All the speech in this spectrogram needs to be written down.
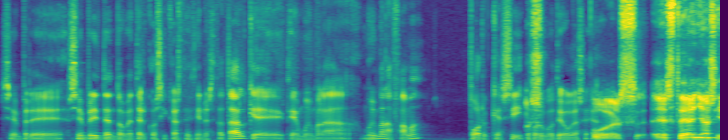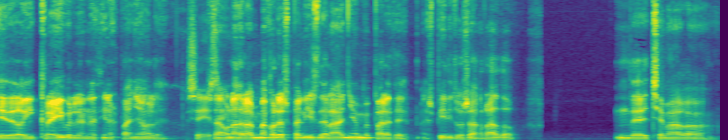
Siempre, siempre intento meter cositas de cine estatal que tiene muy mala, muy mala fama. Porque sí, por el motivo que sea. Pues este año ha sido increíble en el cine español. ¿eh? Sí, O sea, sí. una de las mejores pelis del año, me parece, Espíritu Sagrado, de Chema,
